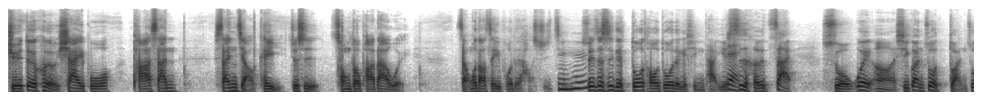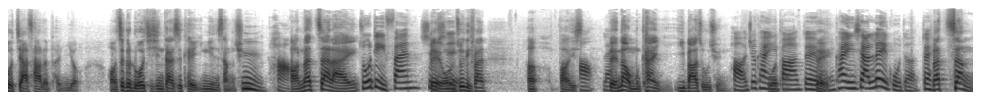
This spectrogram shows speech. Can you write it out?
绝对会有下一波爬山三角可以就是从头爬到尾，掌握到这一波的好时机。嗯、所以这是一个多头多的一个形态，也适合在所谓呃习惯做短做价差的朋友哦，这个逻辑形态是可以应验上去。嗯，好，好，那再来主底翻是是，对，我们主底翻。不好意思，好，对，那我们看一八族群，好，就看一八，对，我们看一下肋骨的，对，那这样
